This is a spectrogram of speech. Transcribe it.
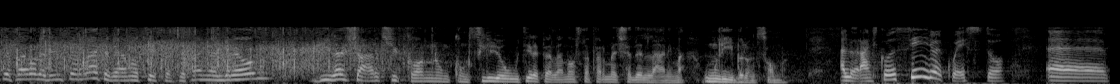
Altre parole, bentornati. Abbiamo chiesto a Stefano Andreoli di lasciarci con un consiglio utile per la nostra farmacia dell'anima, un libro insomma. Allora, il consiglio è questo. Eh,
